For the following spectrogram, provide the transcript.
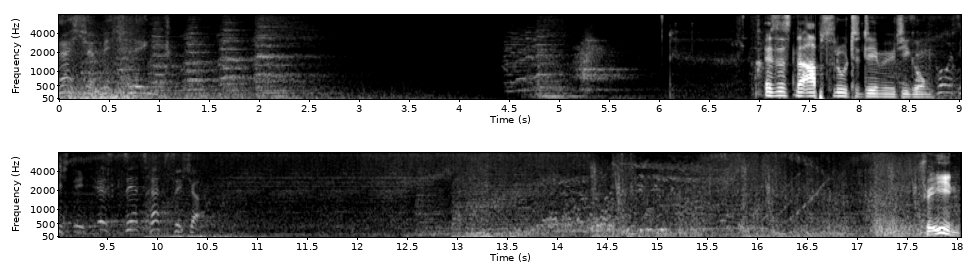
Räche mich, Link! Es ist eine absolute Demütigung. Sei vorsichtig, ist sehr treffsicher. Für ihn.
